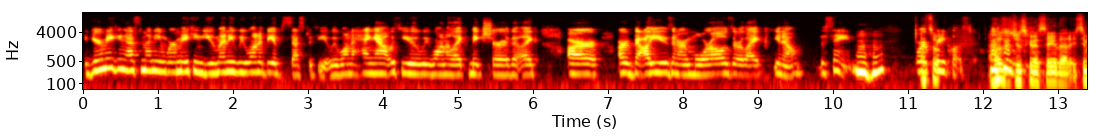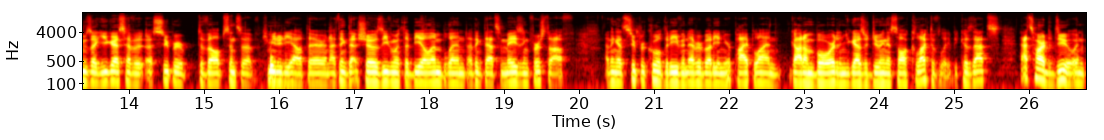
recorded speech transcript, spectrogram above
if you're making us money and we're making you money we want to be obsessed with you we want to hang out with you we want to like make sure that like our our values and our morals are like you know the same Mm-hmm. or That's what- pretty close to I was just gonna say that it seems like you guys have a, a super developed sense of community out there, and I think that shows even with the BLM blend. I think that's amazing. First off, I think that's super cool that even everybody in your pipeline got on board, and you guys are doing this all collectively because that's that's hard to do. And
